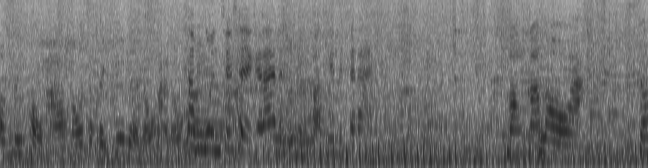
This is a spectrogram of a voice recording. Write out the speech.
เราซื้อของเขาเขาจะไปช่วยเหลือน้องหมาน้องแมทำวบุญเฉยๆก็ได้หรืออุดนุนขอที่ลึกก็ได้ มองก็รออะก็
